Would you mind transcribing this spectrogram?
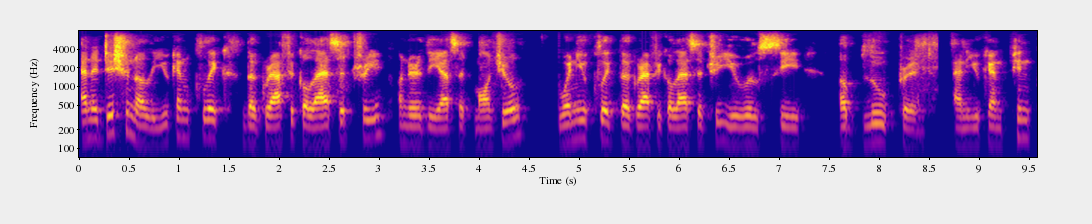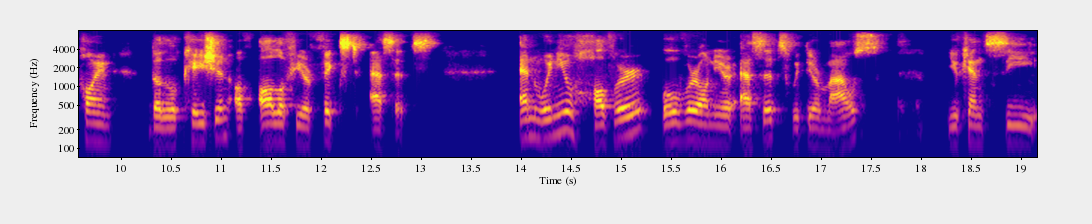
And additionally, you can click the graphical asset tree under the asset module when you click the graphical asset tree, you will see a blueprint and you can pinpoint the location of all of your fixed assets. And when you hover over on your assets with your mouse, you can see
